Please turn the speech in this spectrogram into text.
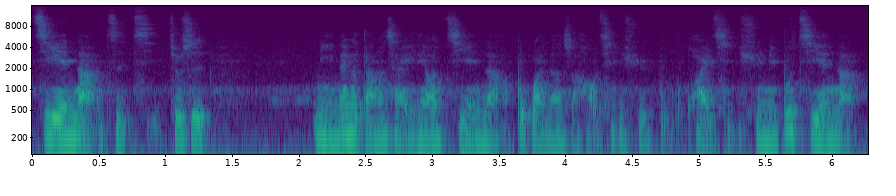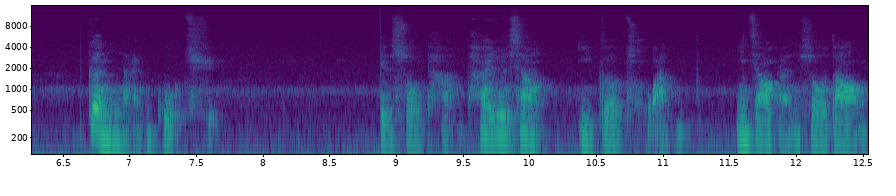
接纳自己，就是你那个当下一定要接纳，不管那是好情绪不坏情绪，你不接纳更难过去。接受它，它就像一个船，你只要感受到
